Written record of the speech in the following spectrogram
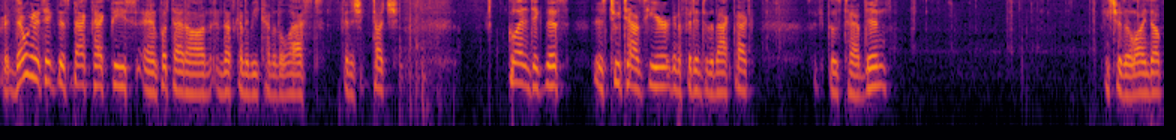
Right, then we're going to take this backpack piece and put that on, and that's going to be kind of the last finishing touch. Go ahead and take this. There's two tabs here going to fit into the backpack. So get those tabbed in. Make sure they're lined up.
